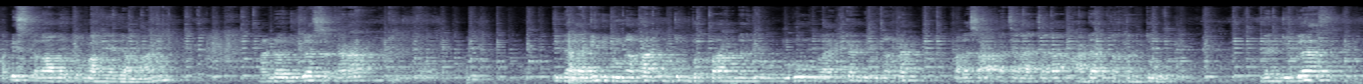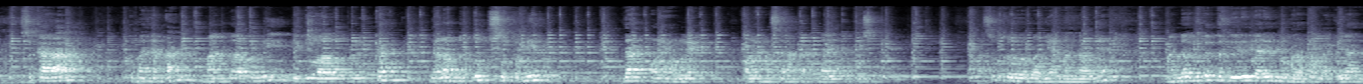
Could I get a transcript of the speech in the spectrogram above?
tapi setelah berkembangnya zaman mandau juga sekarang tidak lagi digunakan untuk berperang dan berburu melainkan digunakan pada saat acara-acara adat tertentu. Dan juga sekarang kebanyakan mandau ini dijual belikan dalam bentuk souvenir dan oleh-oleh oleh masyarakat Dayak itu sendiri. Masuk ke bagian mandaunya mandau juga terdiri dari beberapa bagian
